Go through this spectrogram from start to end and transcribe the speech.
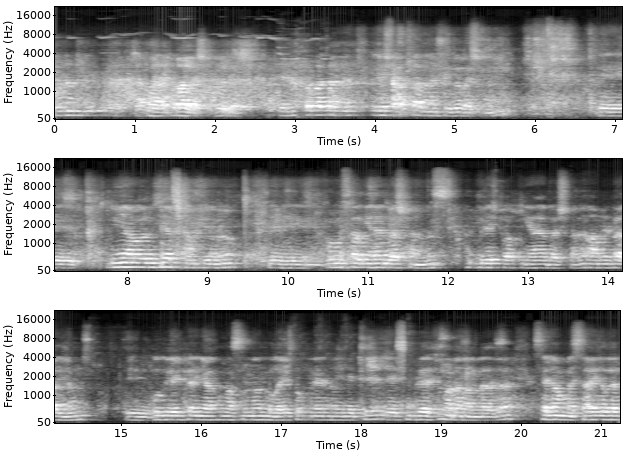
Buradan başkanım, buyurun. Mustafa Tanrı, Güreş Kapçı Adana Şube Başkanı. Ee, Dünya Olimpiyat Şampiyonu, e, Kurumsal Genel Başkanımız, Güreş Vakfı Genel Başkanı Ahmet Alya'mız e, bu güreşlerin yapılmasından dolayı çok memnuniyeti ve sizlere tüm Adanalılara da selam ve saygıları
